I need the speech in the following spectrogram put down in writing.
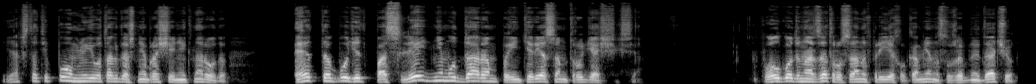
я, кстати, помню его тогдашнее обращение к народу. Это будет последним ударом по интересам трудящихся. Полгода назад Русанов приехал ко мне на служебную дачу.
